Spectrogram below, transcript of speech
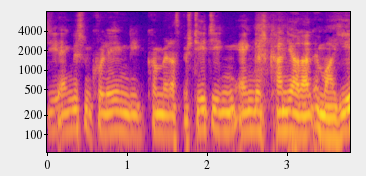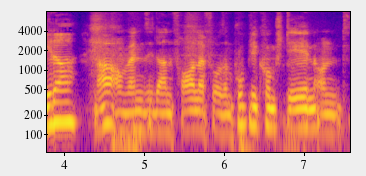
die englischen Kollegen, die können mir das bestätigen. Englisch kann ja dann immer jeder. Na, und wenn sie dann vorne vor so einem Publikum stehen und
